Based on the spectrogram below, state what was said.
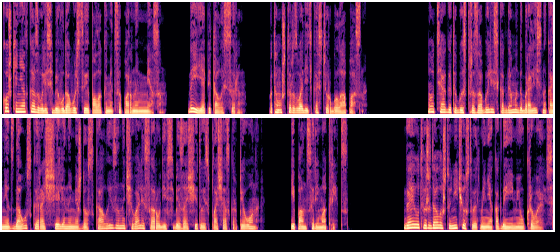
Кошки не отказывали себе в удовольствии полакомиться парным мясом, да и я питалась сырым, потому что разводить костер было опасно. Но тяготы быстро забылись, когда мы добрались наконец до узкой расщелины между скал и заночевали, соорудив себе защиту из плаща скорпиона и панцирей мокриц. Гая утверждала, что не чувствует меня, когда я ими укрываюсь.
